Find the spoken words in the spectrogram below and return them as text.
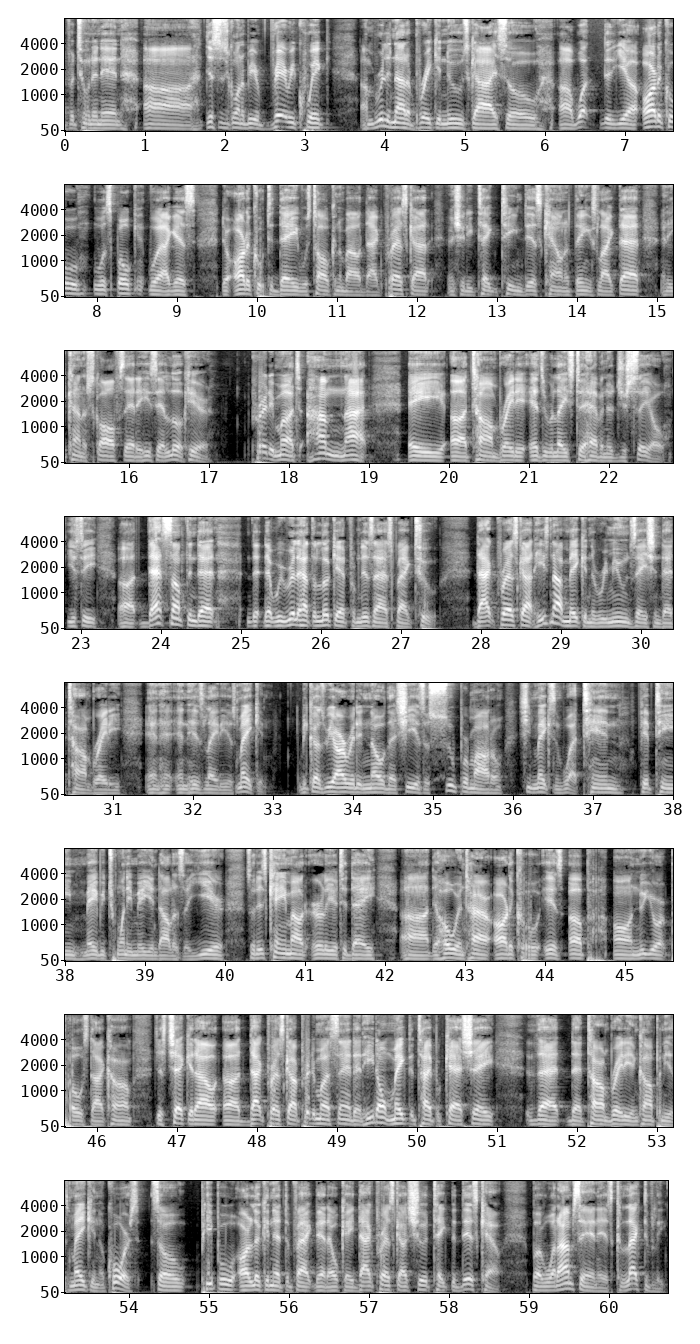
for tuning in. Uh, this is going to be very quick. I'm really not a breaking news guy, so uh, what the uh, article was spoken. Well, I guess the article today was talking about Dak Prescott and should he take team discount and things like that. And he kind of scoffs at it. He said, "Look here." Pretty much, I'm not a uh, Tom Brady as it relates to having a Gisele. You see, uh, that's something that, that that we really have to look at from this aspect too. Dak Prescott, he's not making the remuneration that Tom Brady and and his lady is making because we already know that she is a supermodel. She makes what 10, 15, maybe 20 million dollars a year. So this came out earlier today. Uh, the whole entire article is up on NewYorkPost.com. Just check it out. Uh, Dak Prescott pretty much saying that he don't make the type of cachet that that Tom Brady and company is making, of course. So people are looking at the fact that okay, Dak Prescott should take the discount. But what I'm saying is collectively,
